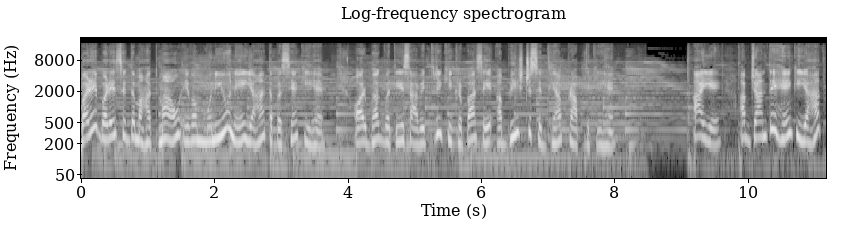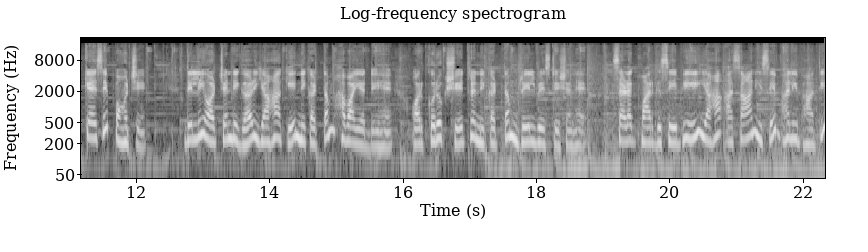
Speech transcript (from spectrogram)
बड़े बड़े सिद्ध महात्माओं एवं मुनियों ने यहाँ तपस्या की है और भगवती सावित्री की कृपा से अभीष्ट सिद्धियाँ प्राप्त की हैं। आइए, अब जानते हैं कि यहाँ कैसे पहुँचे। दिल्ली और चंडीगढ़ यहाँ के निकटतम हवाई अड्डे हैं और कुरुक्षेत्र निकटतम रेलवे स्टेशन है। सड़क मार्ग से भी यहाँ आसानी से भली भांति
